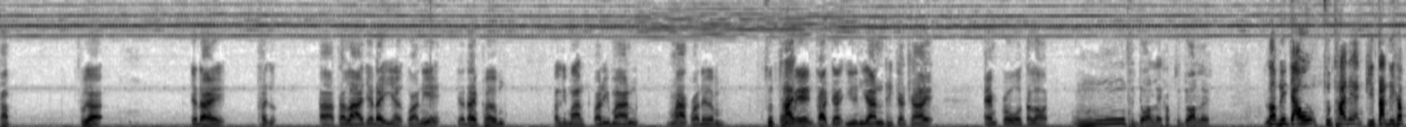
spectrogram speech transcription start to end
ครับ เพื่อจะได้ทะอ่าทลายจะได้เยอะกว่านี้ จะได้เพิ่มปริมาณปริมาณมากกว่าเดิมสุดผมท้ายเองก็จะยืนยันที่จะใช้แอมโกรตลอด อืมสุดยอดเลยครับสุดยอดเลย รอบนี้จะเอาสุดท้ายเนี่ยกี่ตันดีครับ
